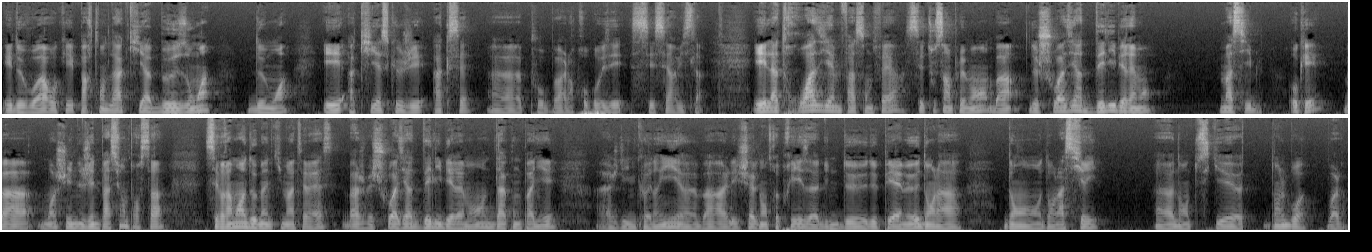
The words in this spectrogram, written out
et de voir, OK, partant de là, qui a besoin de moi et à qui est-ce que j'ai accès euh, pour bah, leur proposer ces services-là. Et la troisième façon de faire, c'est tout simplement bah, de choisir délibérément ma cible. Ok, bah moi j'ai une, passion pour ça, c'est vraiment un domaine qui m'intéresse, bah, je vais choisir délibérément d'accompagner je dis une connerie, euh, bah, les chefs d'entreprise de, PME dans la, dans, dans la euh, dans tout ce qui est dans le bois. Voilà.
